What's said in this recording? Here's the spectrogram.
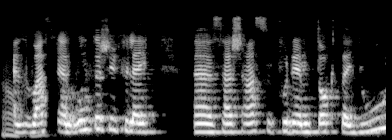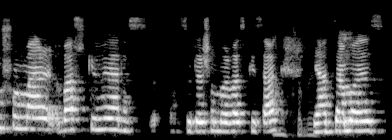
Okay. Also was für ein Unterschied. Vielleicht äh, Sascha, hast du von dem Dr. Yu schon mal was gehört? Hast, hast du da schon mal was gesagt? Der hat damals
